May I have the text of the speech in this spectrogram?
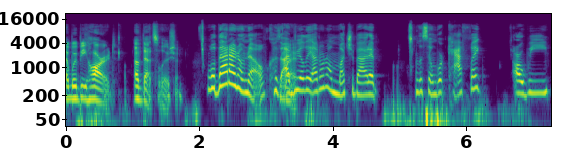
that would be hard of that solution. well that i don't know because i really i don't know much about it listen we're catholic are we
